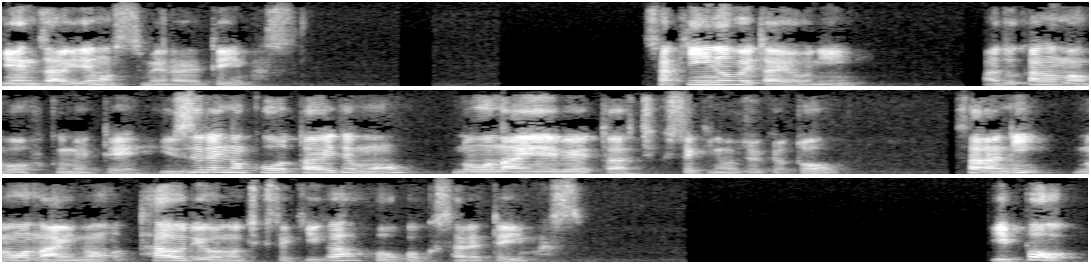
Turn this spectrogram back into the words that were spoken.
現在でも進められています。先に述べたように、アドカノマブを含めて、いずれの抗体でも脳内 Aβ 蓄積の除去とさらに脳内のタウ量の蓄積が報告されています。一方、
